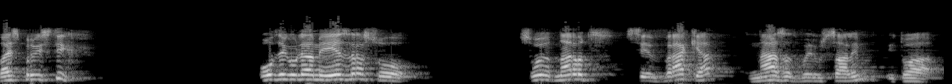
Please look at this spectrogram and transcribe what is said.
21 стих. Овде го гледаме Езра со својот народ се враќа назад во Иерусалим, и тоа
